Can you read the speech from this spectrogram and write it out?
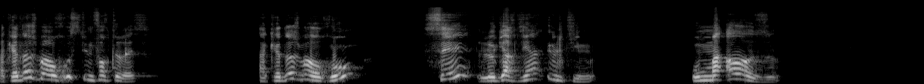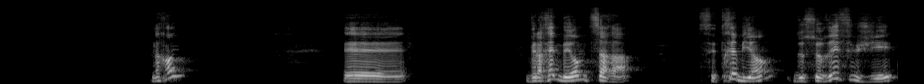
Akadosh Baruch c'est une forteresse. Akadosh Baruch c'est le gardien ultime. Ou Maoz. D'accord? Velachen Beyom Tsara, c'est très bien de se réfugier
